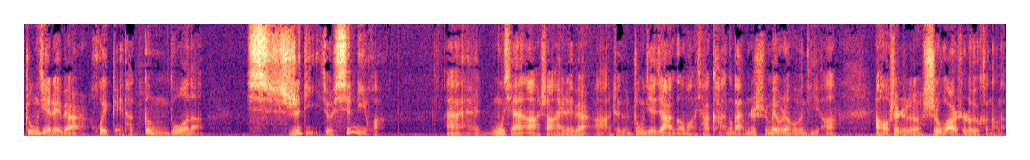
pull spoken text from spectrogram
中介这边会给他更多的实底，就是心里话。哎，目前啊，上海这边啊，这个中介价格往下砍个百分之十没有任何问题啊，然后甚至十五二十都有可能的，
